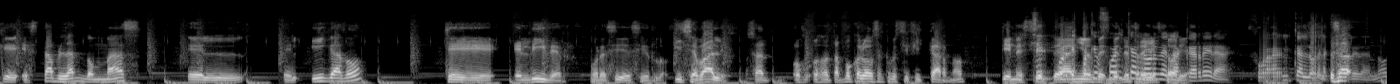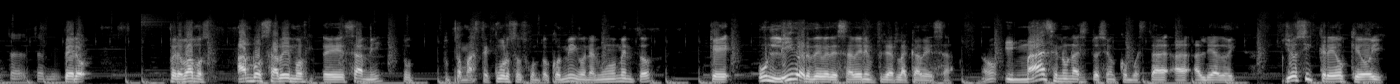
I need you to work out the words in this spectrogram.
que está hablando más el, el hígado que el líder, por así decirlo. Y se vale. O sea, tampoco lo vamos a crucificar, ¿no? Tiene siete años de, fue el calor de la carrera. Fue el calor de la carrera, ¿no? Pero, pero vamos, ambos sabemos, eh, Sammy, tú, tomaste cursos junto conmigo en algún momento, que un líder debe de saber enfriar la cabeza, ¿no? Y más en una situación como está al día de hoy. Yo sí creo que hoy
